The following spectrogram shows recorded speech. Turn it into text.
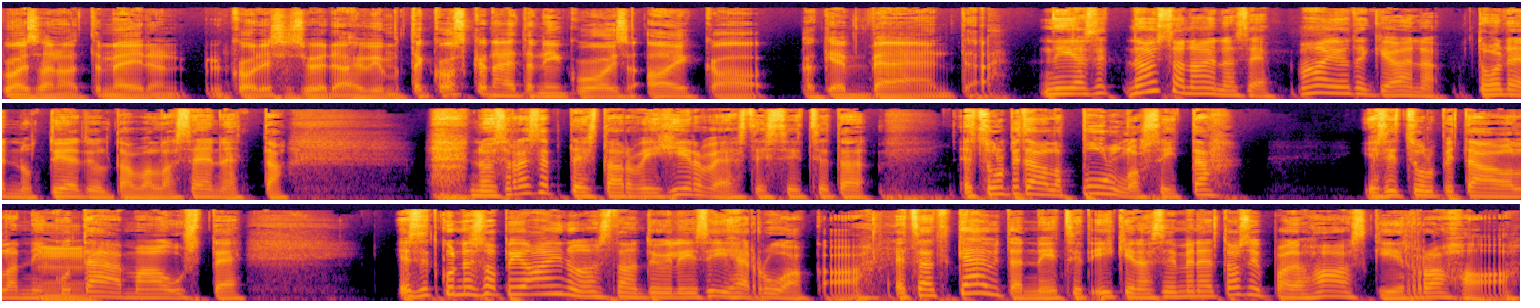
voi sanoa, että meidän kodissa syödään hyvin. Mutta koska näitä niin kuin olisi aikaa oikein vääntää? Niin ja sitten noissa on aina se, mä oon jotenkin aina todennut tietyllä tavalla sen, että noissa resepteissä tarvii hirveästi sit sitä, että sulla pitää olla pullo sitä ja sitten sulla pitää olla niinku Mm. tämä mauste. Ja sitten kun ne sopii ainoastaan tyyliin siihen ruokaa, että sä et käytä niitä sit ikinä, siinä menee tosi paljon haaskiin rahaa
